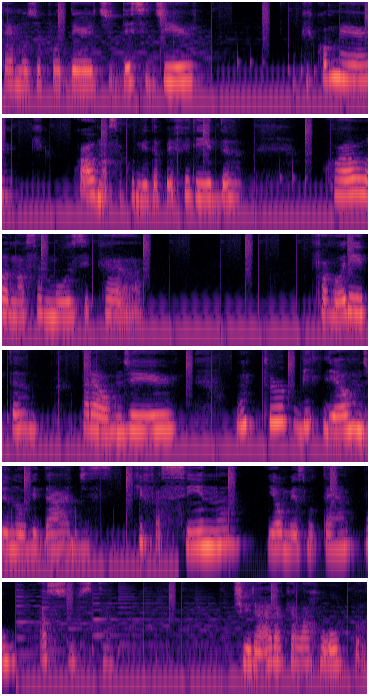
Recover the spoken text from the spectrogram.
temos o poder de decidir o que comer, qual nossa comida preferida, qual a nossa música favorita, para onde ir. Um turbilhão de novidades que fascina e ao mesmo tempo assusta tirar aquela roupa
